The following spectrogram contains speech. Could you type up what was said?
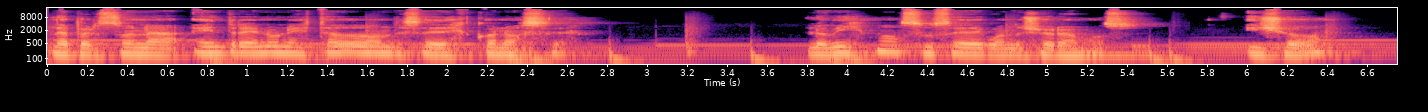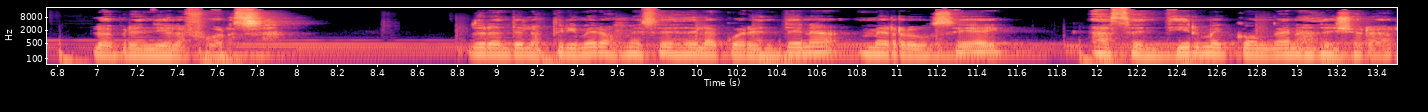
La persona entra en un estado donde se desconoce. Lo mismo sucede cuando lloramos. Y yo lo aprendí a la fuerza. Durante los primeros meses de la cuarentena me rehusé a sentirme con ganas de llorar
